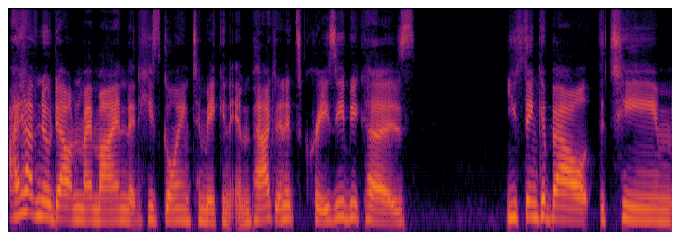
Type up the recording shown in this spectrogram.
I have no doubt in my mind that he's going to make an impact. And it's crazy because you think about the team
